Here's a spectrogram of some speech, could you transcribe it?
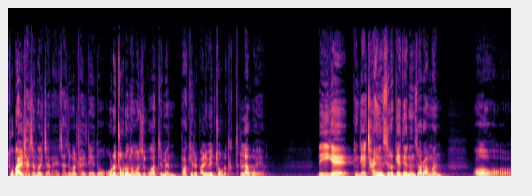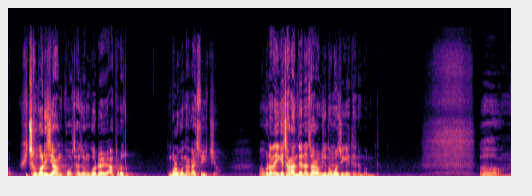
두발 자전거 있잖아요. 자전거를 탈 때에도 오른쪽으로 넘어질 것 같으면 바퀴를 빨리 왼쪽으로 딱 틀라고 해요. 근데 이게 굉장히 자연스럽게 되는 사람은 어, 휘청거리지 않고 자전거를 앞으로 몰고 나갈 수 있죠. 어, 그러나 이게 잘 안 되는 사람은 이제 넘어지게 되는 겁니다. 어,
